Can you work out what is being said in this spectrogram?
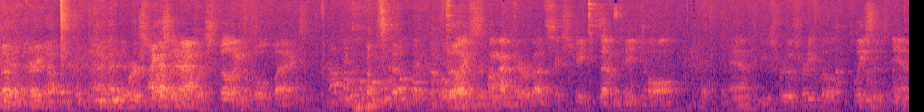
that was very good. Worse, worse than that was filling the wool bags. The wool bags hung up there about six feet, seven feet tall. And you threw three fil- fleeces in,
